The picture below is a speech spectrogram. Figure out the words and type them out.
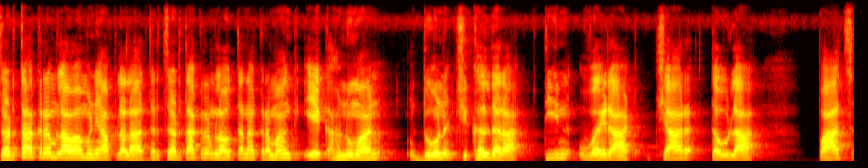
चढता क्रम लावा म्हणे आपल्याला. तर चढता क्रम लावताना क्रमांक एक हनुमान दोन चिखलदरा तीन वैराट चार तौला पाच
